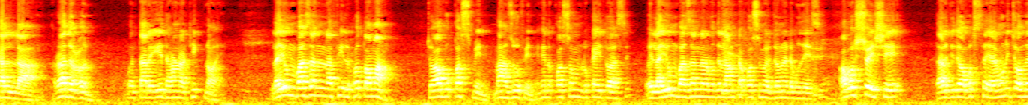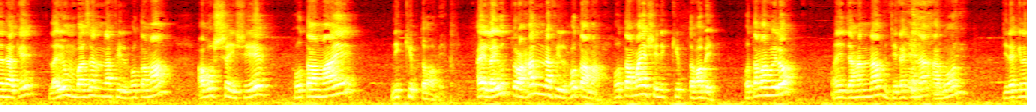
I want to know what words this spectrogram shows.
কাল্লা, রাদউন। তার এই ধারণা ঠিক নয়। লাইম বাজান নাফিল হতমা, জবাবু কসমিন, মাহজুফিন। এখানে কসম লুকায়িত আছে। ওই লাইম বাজান্নার মধ্যে লামটা কসমের জন্য এটা বুঝাইছে। অবশ্যই সে, তার যদি অবস্থায় এমনই চলতে থাকে লাইম বাজান নাফিল হোতামা, অবশ্যই সে হোতামায় নিক্ষিপ্ত হবে। এই লাইউত রহান নাফিল হোতামা, হোতামায় সে নিক্ষিপ্ত হবে। হোতামা হইল মানে জাহান্নাম, যেটা কিনা আগুন, যেটা কিনা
